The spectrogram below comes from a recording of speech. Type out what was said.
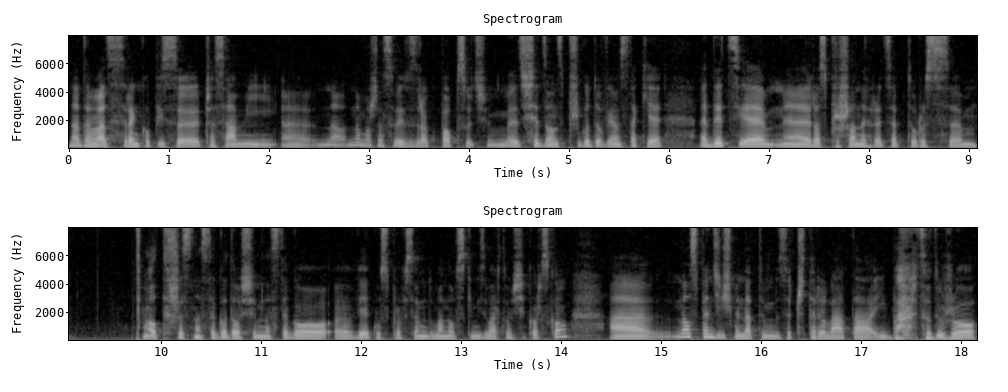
Natomiast rękopisy czasami, e, no, no można sobie wzrok popsuć. My siedząc, przygotowując takie edycje e, rozproszonych receptur z od XVI do XVIII e, wieku z profesorem Dumanowskim i z Martą Sikorską. No, spędziliśmy na tym ze 4 lata i bardzo dużo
